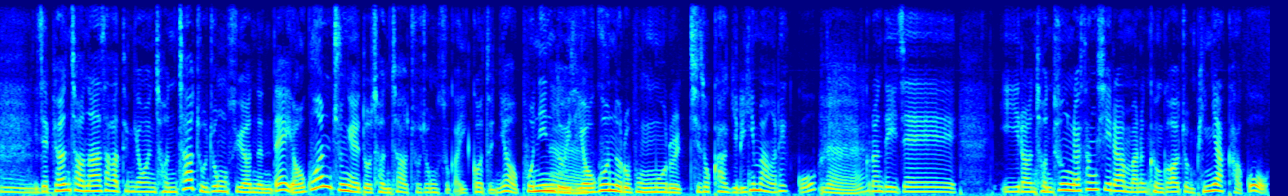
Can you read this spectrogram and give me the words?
음. 이제 변 전하사 같은 경우는 전차 조종수였는데 여군 중에도 전차 조종수가 있거든요. 본인도 네. 이제 여군으로 복무를 지속하기를 희망을 했고 네. 그런데 이제 이런 전투능력 상실이라는 말은 근거가 좀 빈약하고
